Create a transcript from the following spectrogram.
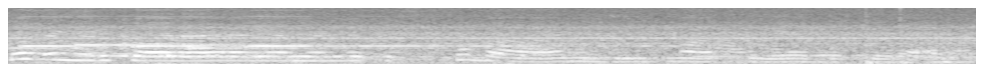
فغيرك لا يملك الصبر عندي مع القيادة الدكتورة أمل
